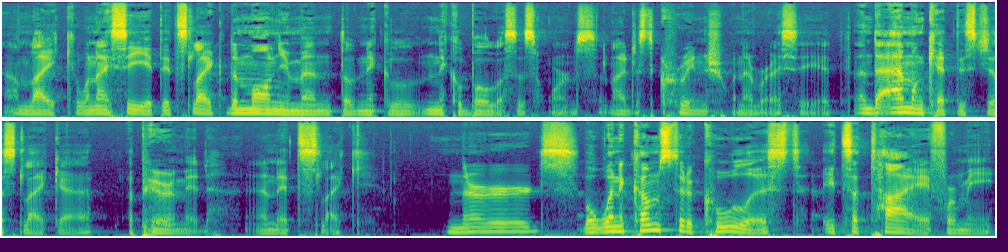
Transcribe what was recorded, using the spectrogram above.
I'm like, when I see it, it's like the monument of Nicol, Nicol Bolas's horns, and I just cringe whenever I see it. And the Amonkhet is just like a, a pyramid, and it's like nerds. But when it comes to the coolest, it's a tie for me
